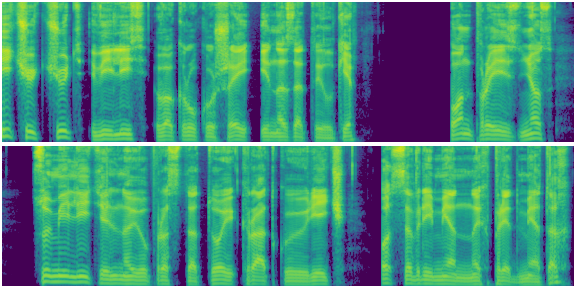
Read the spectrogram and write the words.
и чуть-чуть велись вокруг ушей и на затылке. Он произнес с умилительной простотой краткую речь о современных предметах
